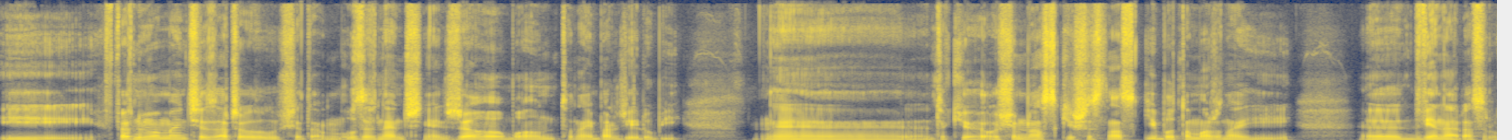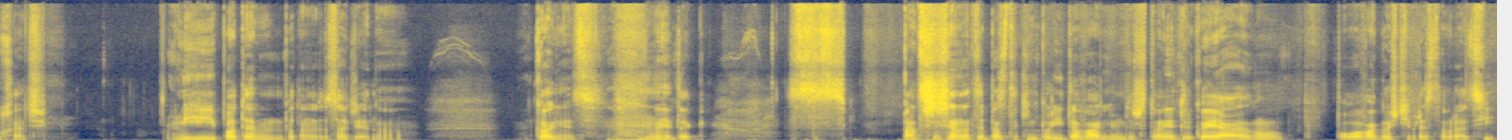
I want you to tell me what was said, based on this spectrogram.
I w pewnym momencie zaczął się tam uzewnętrzniać, że o, bo on to najbardziej lubi e, takie osiemnastki, szesnastki, bo to można i e, dwie naraz ruchać. I potem, potem w zasadzie, no, koniec. No i tak patrzę się na typa z takim politowaniem. Zresztą nie tylko ja, no, połowa gości w restauracji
